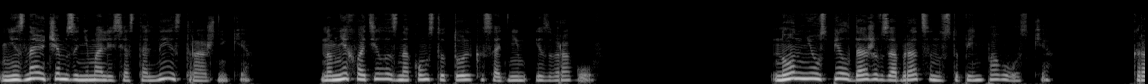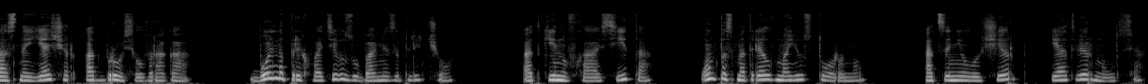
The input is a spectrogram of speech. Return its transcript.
Не знаю, чем занимались остальные стражники, но мне хватило знакомства только с одним из врагов. Но он не успел даже взобраться на ступень повозки. Красный ящер отбросил врага, больно прихватив зубами за плечо. Откинув хаосита, он посмотрел в мою сторону, оценил ущерб и отвернулся.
